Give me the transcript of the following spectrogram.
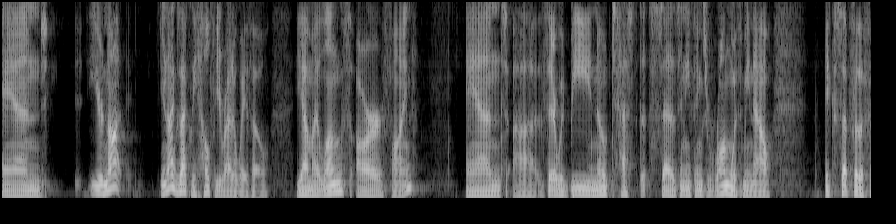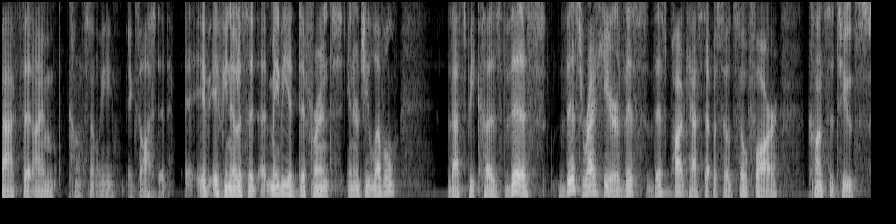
and you're not you're not exactly healthy right away though yeah, my lungs are fine. And uh, there would be no test that says anything's wrong with me now, except for the fact that I'm constantly exhausted. If, if you notice it, uh, maybe a different energy level, that's because this this right here, this this podcast episode so far constitutes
